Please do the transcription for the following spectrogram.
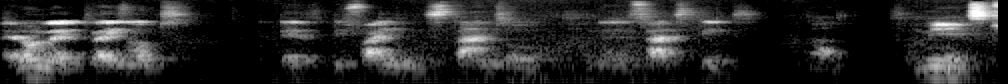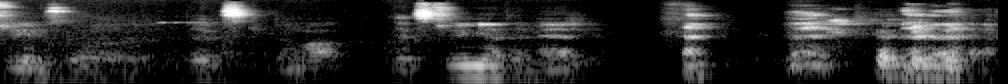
I don't like trying out death defying stance or uh, such things. Well, for me extremes go the, ex- the more the extreme the merrier.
